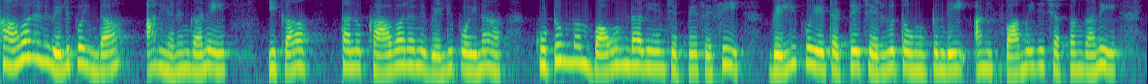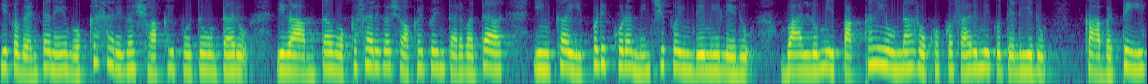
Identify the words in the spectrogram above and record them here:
కావాలని వెళ్ళిపోయిందా? అని అనగానే ఇక తను కావాలని వెళ్ళిపోయినా కుటుంబం బాగుండాలి అని చెప్పేసేసి వెళ్ళిపోయేటట్టే జరుగుతూ ఉంటుంది అని స్వామీజీ చెప్పంగానే ఇక వెంటనే ఒక్కసారిగా షాక్ అయిపోతూ ఉంటారు. ఇక అంతా ఒక్కసారిగా షాక్ అయిపోయిన తర్వాత ఇంకా ఇప్పటికి కూడా మించిపోయిందేమీ లేదు. వాళ్ళు మీ పక్కనే ఉన్నారు ఒక్కొక్కసారి మీకు తెలియదు. కాబట్టి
